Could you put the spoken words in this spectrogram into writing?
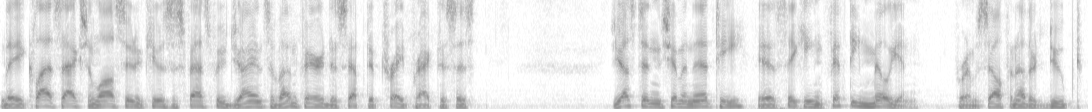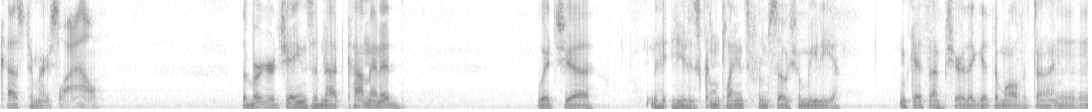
The class action lawsuit accuses fast food giants of unfair, deceptive trade practices. Justin Chimienti is seeking 50 million for himself and other duped customers. Wow. The burger chains have not commented, which uh, use complaints from social media because I'm sure they get them all the time. Mm-hmm.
